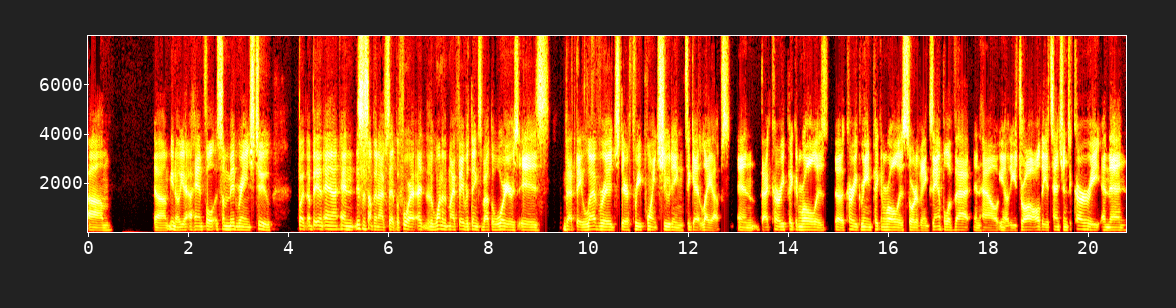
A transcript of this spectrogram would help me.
Um, um, you know, a handful, some mid range too. But and, and this is something I've said before. I, one of my favorite things about the Warriors is that they leverage their three point shooting to get layups. And that Curry pick and roll is uh, Curry Green pick and roll is sort of an example of that and how, you know, you draw all the attention to Curry and then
